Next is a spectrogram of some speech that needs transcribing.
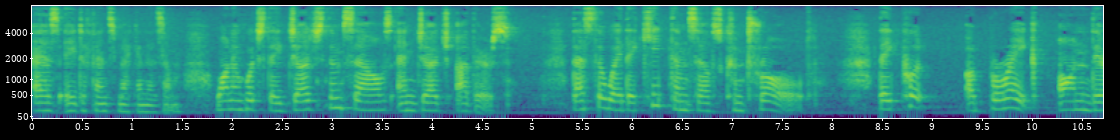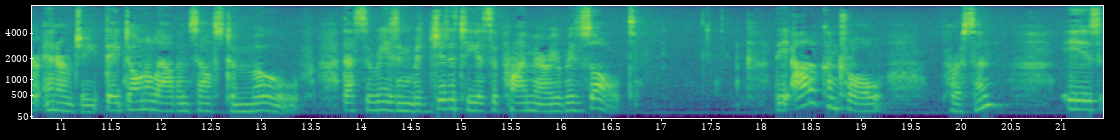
as a defense mechanism, one in which they judge themselves and judge others. That's the way they keep themselves controlled. They put a brake on their energy. They don't allow themselves to move. That's the reason rigidity is the primary result. The out of control person is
